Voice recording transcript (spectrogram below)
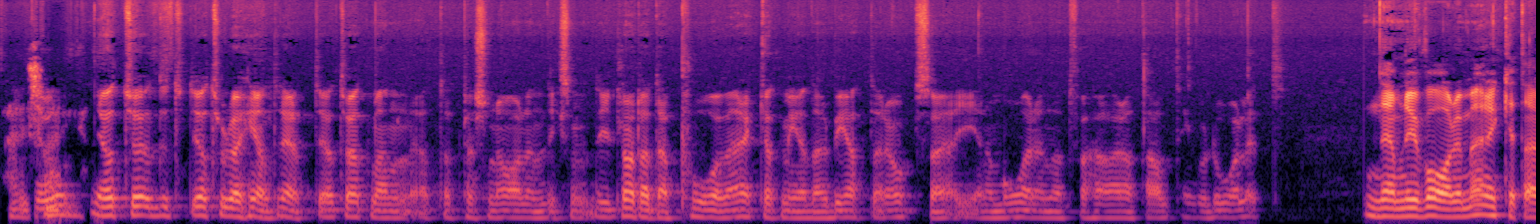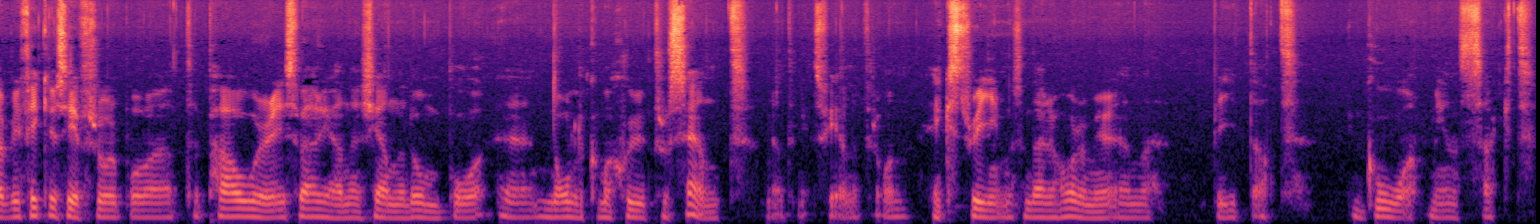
här i Sverige. Jo, jag, tror, jag tror du har helt rätt. Jag tror att, man, att, att personalen, liksom, det är klart att det har påverkat medarbetare också genom åren att få höra att allting går dåligt. Nämner ju varumärket där. Vi fick ju siffror på att Power i Sverige hade en kännedom på 0,7 eh, procent, om jag inte minns fel, från Extreme. Så där har de ju en bit att gå, minst sagt.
